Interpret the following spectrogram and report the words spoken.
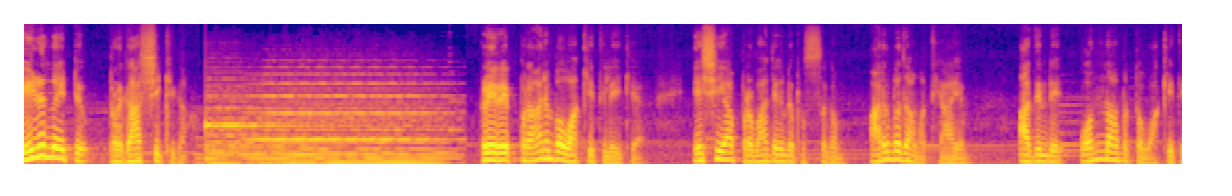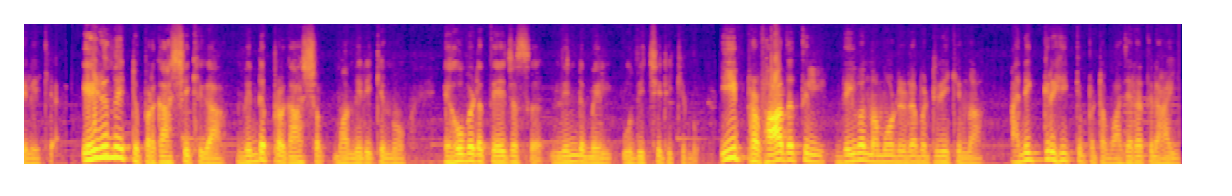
എഴുന്നേറ്റ് പ്രകാശിക്കുക. പ്രിയരെ പ്രാരംഭവാക്യത്തിലേക്ക് യശയാ പ്രവാചകന്റെ പുസ്തകം അറുപതാം അധ്യായം അതിന്റെ ഒന്നാമത്തെ വാക്യത്തിലേക്ക്. എഴുന്നേറ്റ് പ്രകാശിക്കുക നിന്റെ പ്രകാശം വന്നിരിക്കുന്നു. യഹോബയുടെ തേജസ് നിന്റെ മേൽ ഉദിച്ചിരിക്കുന്നു. ഈ പ്രഭാതത്തിൽ ദൈവം നമ്മോട് ഇടപെട്ടിരിക്കുന്ന അനുഗ്രഹിക്കപ്പെട്ട വചനത്തിനായി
